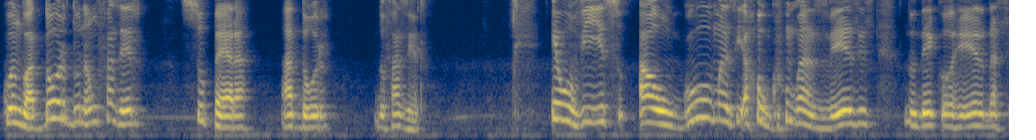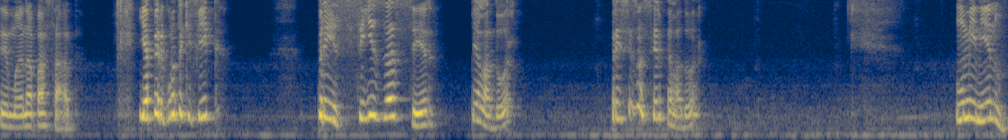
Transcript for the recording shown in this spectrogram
quando a dor do não fazer supera a dor do fazer. Eu ouvi isso algumas e algumas vezes no decorrer da semana passada. E a pergunta que fica: precisa ser pela dor? Precisa ser pela dor? Um menino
